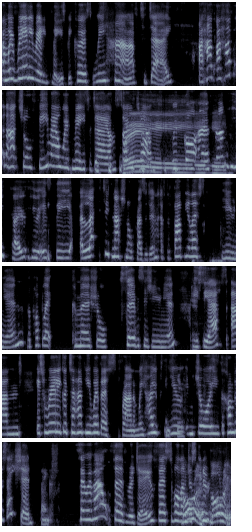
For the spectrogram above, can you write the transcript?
And we're really, really pleased because we have today. I have I have an actual female with me today. I'm so hey. We've got uh, Fran Heathcote, who is the elected national president of the fabulous union, the Public Commercial Services Union, PCS. And it's really good to have you with us, Fran. And we hope that you, you, enjoy the conversation. Thanks. So, without further ado, first of all, I'm Laura, just going to. Laura,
